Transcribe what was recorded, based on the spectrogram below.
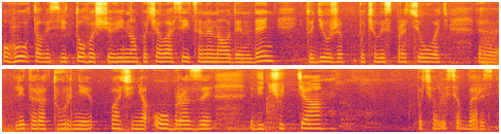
оговтались від того, що війна почалася, і це не на один день. Тоді вже почали спрацьовувати е, літературні бачення, образи, відчуття. Почалися в березні.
